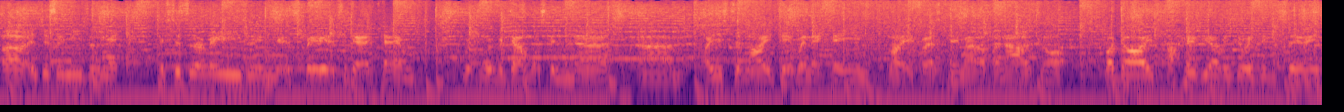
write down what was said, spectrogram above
Uh, it's just amazing. It's just an amazing experience to get a KEM with, with a gun what's been nerfed. Um, I used to like it when it came, like it first came out, but now it's not. But guys, I hope you have enjoyed this series.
